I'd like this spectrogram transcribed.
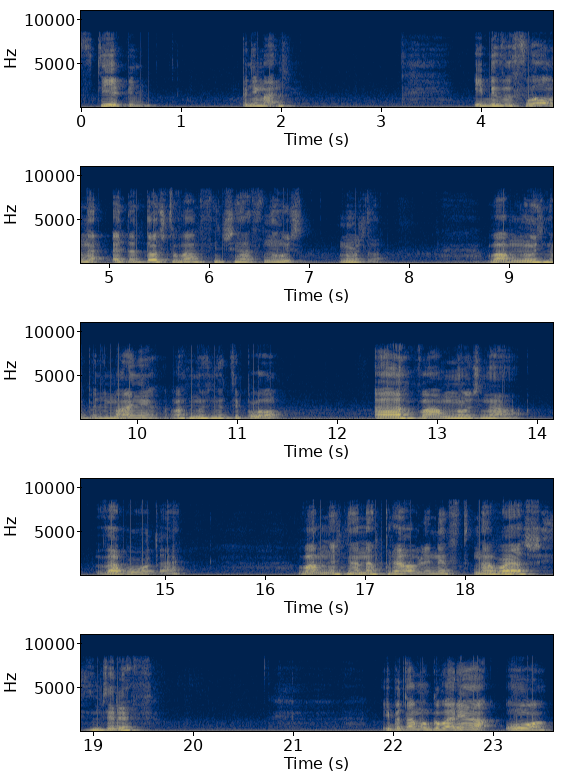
степень понимания. И безусловно, это то, что вам сейчас нужно. Вам нужно понимание, вам нужно тепло, э, вам нужна забота, вам нужна направленность на ваш интерес. И потому, говоря о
